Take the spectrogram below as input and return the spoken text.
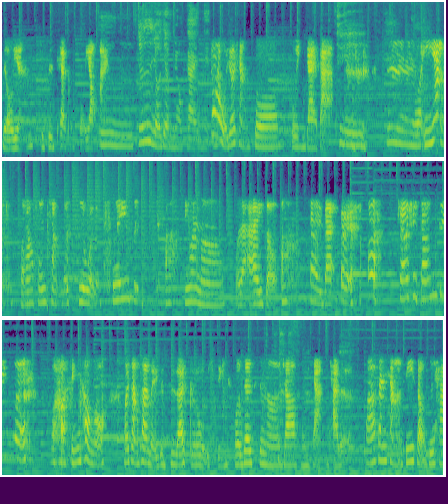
留言，就是 tag 说要买？嗯，就是有点没有概念。对啊，我就想说不应该吧。嗯，我一样。我要分享的是我的专辑啊，因为呢，我的 idol 啊，下礼拜二啊就要去当兵了，我好心痛哦。我讲出来每一个字在割我的心。我这次呢就要分享他的，我要分享的第一首是他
